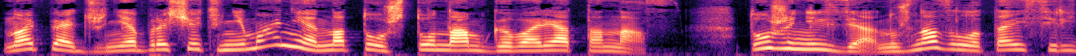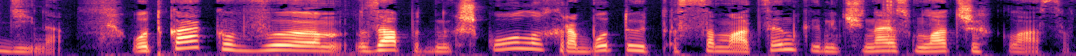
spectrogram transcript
Но опять же, не обращать внимания на то, что нам говорят о нас тоже нельзя. Нужна золотая середина. Вот как в западных школах работают с самооценкой, начиная с младших классов.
